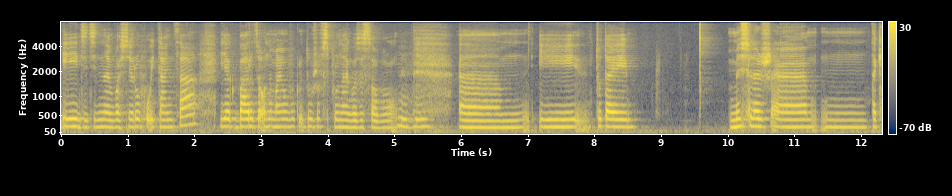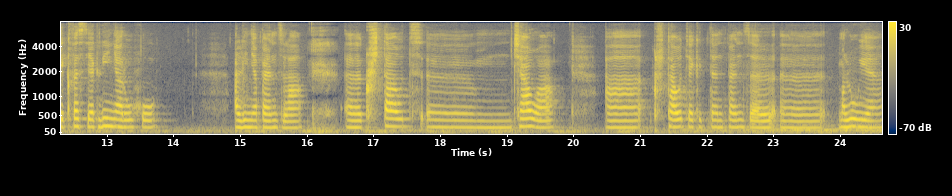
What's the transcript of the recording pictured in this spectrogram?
i dziedziny właśnie ruchu i tańca i jak bardzo one mają w ogóle dużo wspólnego ze sobą. Em, I tutaj myślę, że mm, takie kwestie jak linia ruchu, a linia pędzla, e, kształt ciała, a kształt, jaki ten pędzel e, maluje.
